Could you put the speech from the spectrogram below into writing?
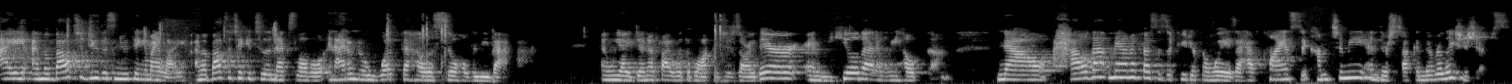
I, I'm about to do this new thing in my life. I'm about to take it to the next level, and I don't know what the hell is still holding me back. And we identify what the blockages are there, and we heal that, and we help them. Now, how that manifests is a few different ways. I have clients that come to me and they're stuck in their relationships.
